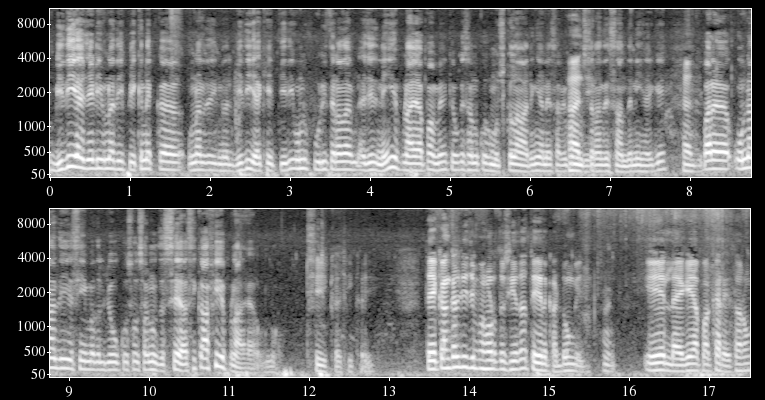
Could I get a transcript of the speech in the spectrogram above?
ਵਿਧੀ ਹੈ ਜਿਹੜੀ ਉਹਨਾਂ ਦੀ ਪਿਕਨਿਕ ਉਹਨਾਂ ਦੀ ਮਤਲਬ ਵਿਧੀ ਹੈ ਖੇਤੀ ਦੀ ਉਹਨੂੰ ਪੂਰੀ ਤਰ੍ਹਾਂ ਦਾ ਅਜੇ ਨਹੀਂ ਅਪਣਾਇਆ ਭਾਵੇਂ ਕਿਉਂਕਿ ਸਾਨੂੰ ਕੁਝ ਮੁਸ਼ਕਲਾਂ ਆ ਰਹੀਆਂ ਨੇ ਸਾਡੇ ਕੋਲ। ਤਰ੍ਹਾਂ ਦੇ ਸੰਦ ਨਹੀਂ ਹੈਗੇ ਪਰ ਉਹਨਾਂ ਦੀ ਅਸੀਂ ਮਤਲਬ ਜੋ ਕੁਝ ਉਹ ਸਾਨੂੰ ਦੱਸਿਆ ਅਸੀਂ ਕਾਫੀ ਅਪਣਾਇਆ ਉਹਨੂੰ ਠੀਕ ਹੈ ਠੀਕ ਹੈ ਜੀ ਤੇ ਇੱਕ ਅੰਕਲ ਜੀ ਜਿਵੇਂ ਹੁਣ ਤੁਸੀਂ ਇਹਦਾ ਤੇਲ ਕੱਢੋਗੇ ਜੀ। ਇਹ ਲੈ ਗਏ ਆਪਾਂ ਘਰੇ ਸਰੋਂ।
